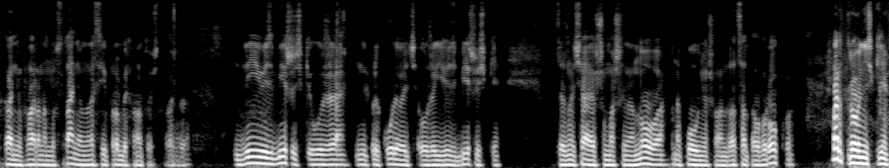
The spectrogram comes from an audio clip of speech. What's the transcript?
ткань в гарному стані. У нас і пробіг вона точно так. Да. Дві USB-шечки вже, не прикурювач, а вже USB-шечки. Це означає, що машина нова, наповню, що вона 20-го року. Партронички.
